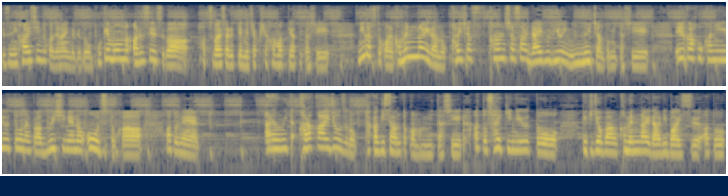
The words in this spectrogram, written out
別に配信とかじゃないんだけど、ポケモンのアルセウスが発売されてめちゃくちゃハマってやってたし、2月とかね、仮面ライダーの会社、感謝祭ライブビューイングぬいちゃんと見たし、映画他に言うとなんか V シネのオーズとか、あとね、あれも見た。からかい上手の高木さんとかも見たし、あと最近で言うと、劇場版仮面ライダーリバイス、あと、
